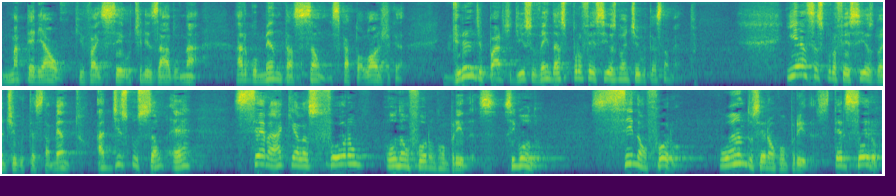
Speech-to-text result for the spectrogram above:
material que vai ser utilizado na argumentação escatológica, grande parte disso vem das profecias do Antigo Testamento. E essas profecias do Antigo Testamento, a discussão é: será que elas foram ou não foram cumpridas? Segundo, se não foram, quando serão cumpridas? Terceiro,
